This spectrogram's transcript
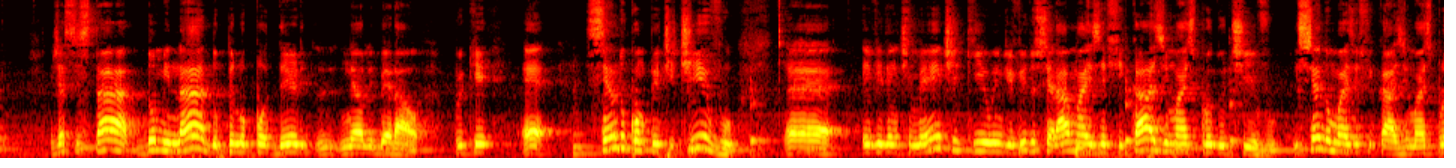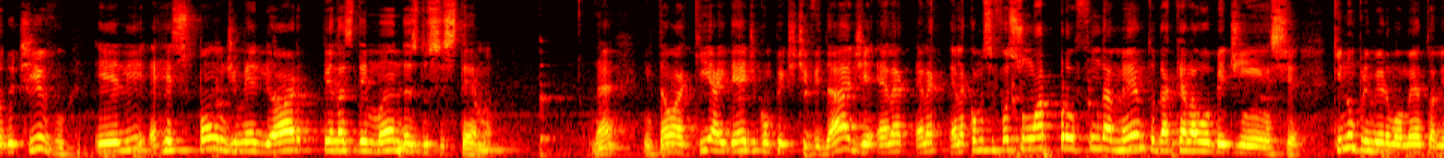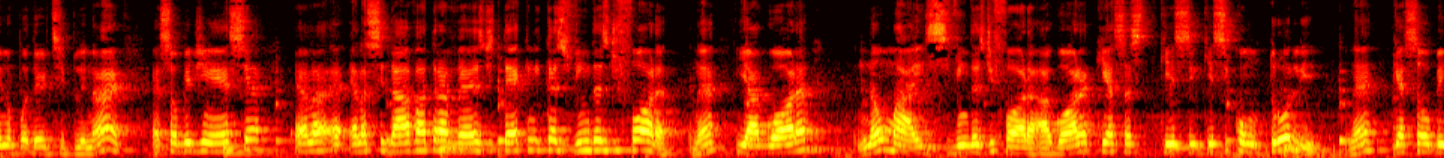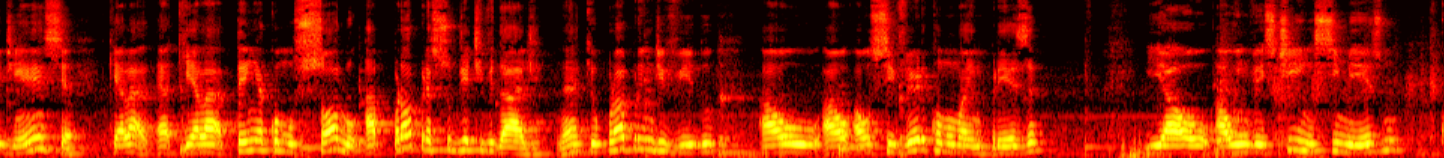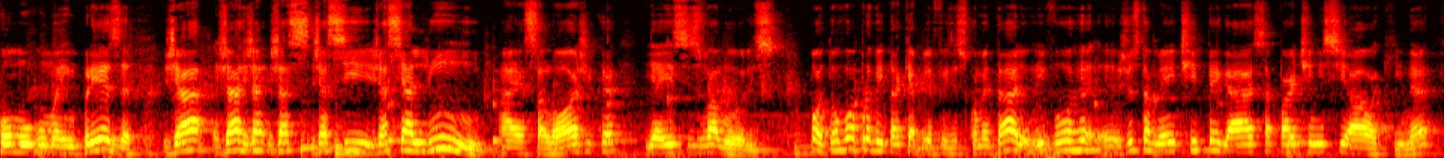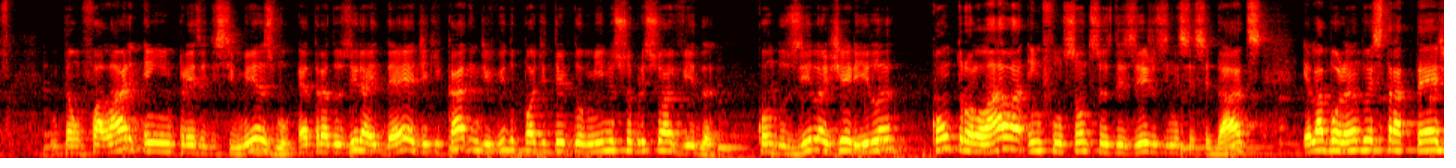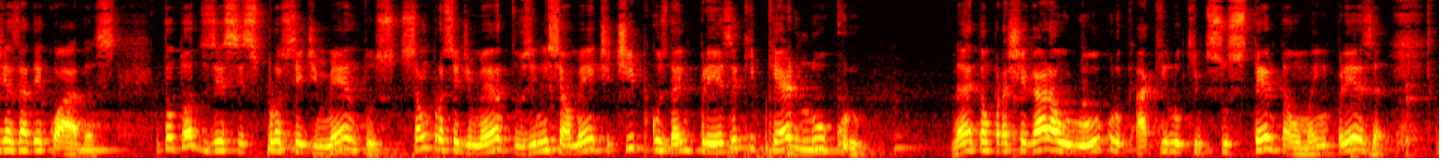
já se está dominado pelo poder neoliberal, porque é, sendo competitivo, é, evidentemente que o indivíduo será mais eficaz e mais produtivo. E sendo mais eficaz e mais produtivo, ele responde melhor pelas demandas do sistema. Né? Então aqui a ideia de competitividade ela, ela, ela é como se fosse um aprofundamento daquela obediência que num primeiro momento ali no poder disciplinar, essa obediência ela, ela se dava através de técnicas vindas de fora, né? E agora não mais vindas de fora, agora que, essas, que, esse, que esse controle, né? que essa obediência, que ela, é, que ela tenha como solo a própria subjetividade, né? que o próprio indivíduo, ao, ao, ao se ver como uma empresa e ao, ao investir em si mesmo, como uma empresa já, já, já, já, já, se, já se alinhe a essa lógica e a esses valores. Bom, então vou aproveitar que a Bia fez esse comentário e vou eh, justamente pegar essa parte inicial aqui, né? Então, falar em empresa de si mesmo é traduzir a ideia de que cada indivíduo pode ter domínio sobre sua vida, conduzi-la, geri-la, controlá-la em função de seus desejos e necessidades elaborando estratégias adequadas. Então, todos esses procedimentos são procedimentos inicialmente típicos da empresa que quer lucro. Né? Então, para chegar ao lucro, aquilo que sustenta uma empresa,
